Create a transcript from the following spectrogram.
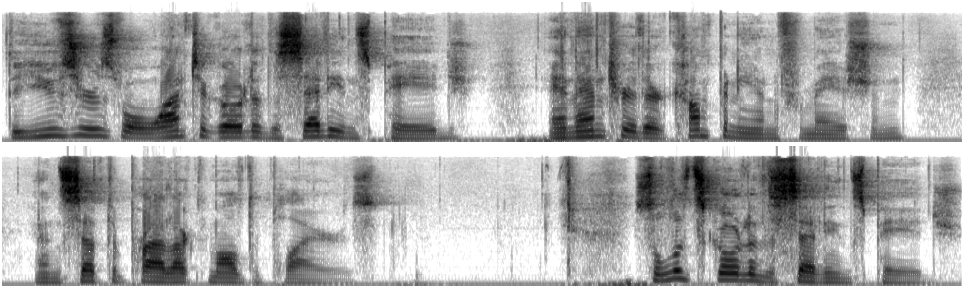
the users will want to go to the settings page and enter their company information and set the product multipliers. So let's go to the settings page.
